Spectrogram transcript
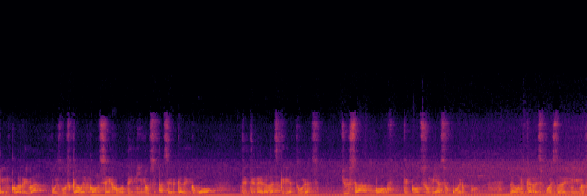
En Corriban, pues buscaba el consejo de Nilus acerca de cómo detener a las criaturas. Yusan Bog que consumía su cuerpo. La única respuesta de Nilus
